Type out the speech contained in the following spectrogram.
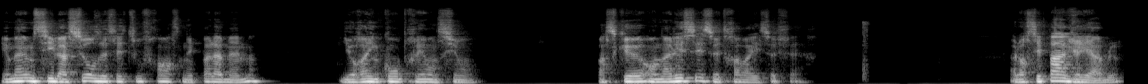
Et même si la source de cette souffrance n'est pas la même, il y aura une compréhension. Parce qu'on a laissé ce travail se faire. Alors c'est pas agréable,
